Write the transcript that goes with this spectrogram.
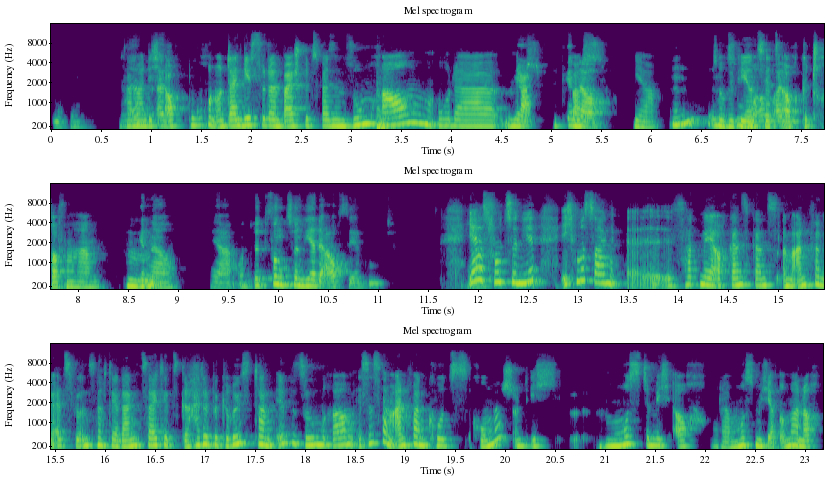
buchen. Kann man dich also, auch buchen und dann gehst du dann beispielsweise in Zoom-Raum oder mit, ja, mit genau. Was? Ja, mhm, so wie Zoom wir uns jetzt auch getroffen haben. Mhm. Genau, ja, und das funktioniert auch sehr gut. Ja, es funktioniert. Ich muss sagen, äh, es hat mir ja auch ganz, ganz am Anfang, als wir uns nach der langen Zeit jetzt gerade begrüßt haben im Zoom-Raum, es ist am Anfang kurz komisch und ich musste mich auch oder muss mich auch immer noch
